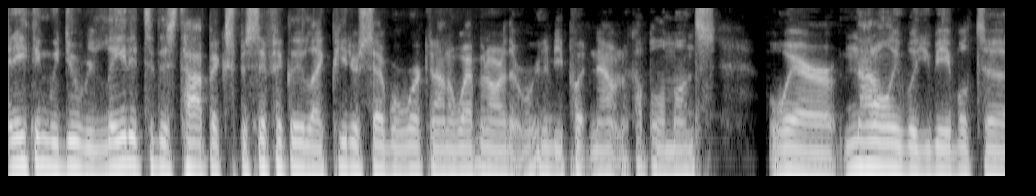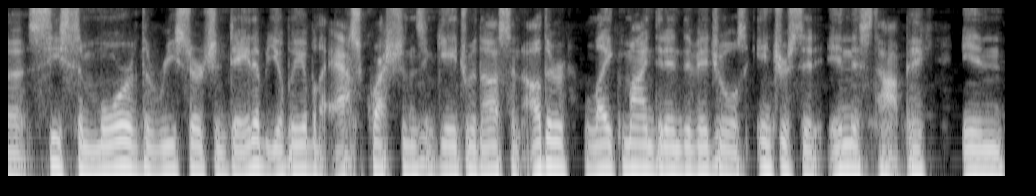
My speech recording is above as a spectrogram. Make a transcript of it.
anything we do related to this topic specifically like peter said we're working on a webinar that we're going to be putting out in a couple of months where not only will you be able to see some more of the research and data but you'll be able to ask questions engage with us and other like-minded individuals interested in this topic in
